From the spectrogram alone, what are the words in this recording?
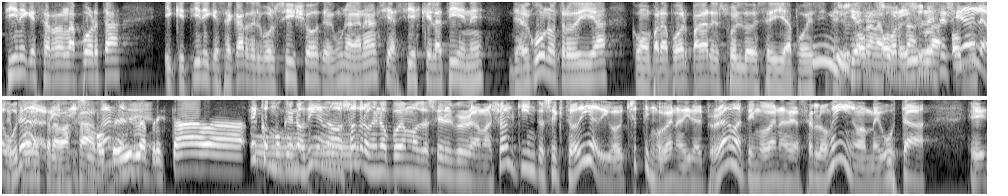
tiene que cerrar la puerta y que tiene que sacar del bolsillo de alguna ganancia, si es que la tiene, de algún otro día, como para poder pagar el sueldo de ese día. Pues si te cierran la puerta, su necesidad de laburar, trabajar. O pedirla prestada. Es como que nos digan a nosotros que no podemos hacer el programa. Yo al quinto, sexto día digo, yo tengo ganas de ir al programa, tengo ganas de hacer lo mío, me gusta... Eh,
